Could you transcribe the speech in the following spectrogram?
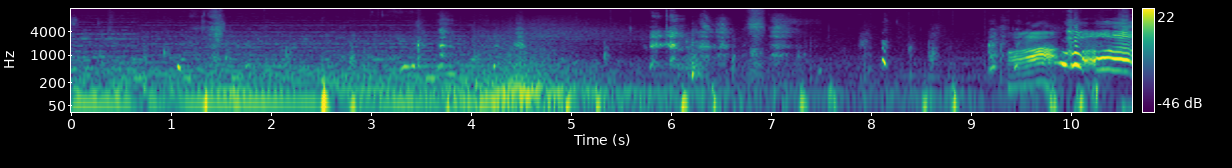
เขี ยวพ่อ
